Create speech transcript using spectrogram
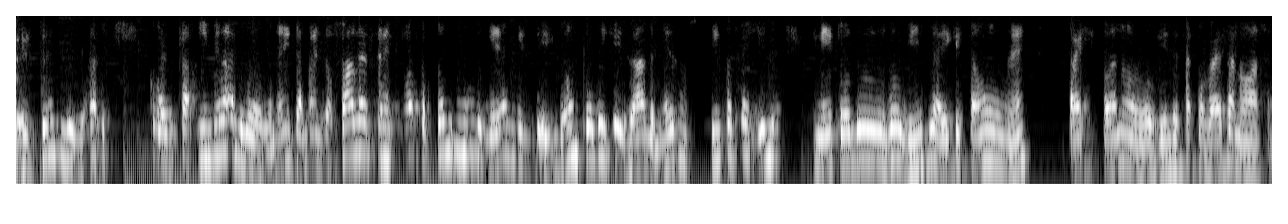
esse capim milagroso, né? Então, mas eu falo essa resposta para todo mundo mesmo e, e dou um pouco de risada mesmo, sinta feliz, nem todos os ouvintes aí que estão, né? participando, ouvindo essa conversa nossa.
